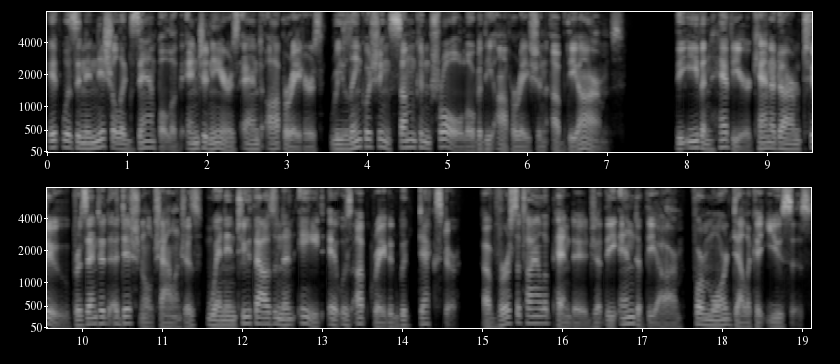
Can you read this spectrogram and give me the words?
It was an initial example of engineers and operators relinquishing some control over the operation of the arms. The even heavier Canadarm 2 presented additional challenges when in 2008 it was upgraded with Dexter, a versatile appendage at the end of the arm for more delicate uses.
